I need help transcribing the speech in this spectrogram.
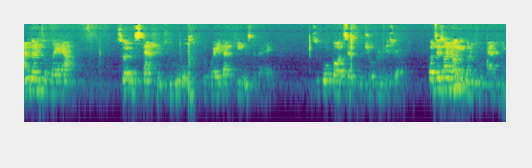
I'm going to lay out certain statutes and rules the way that king is to behave. This is what God says to the children of Israel. God says, I know you're going to abandon me.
